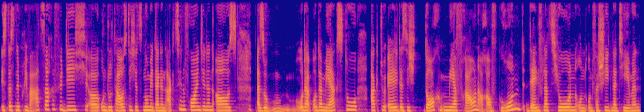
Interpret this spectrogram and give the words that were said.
Ist das eine Privatsache für dich äh, und du taust dich jetzt nur mit deinen Aktienfreundinnen aus? Also oder oder merkst du aktuell, dass sich doch mehr Frauen auch aufgrund der Inflation und, und verschiedener Themen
